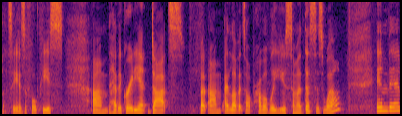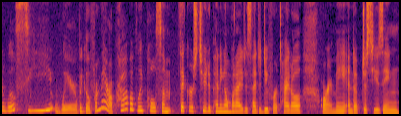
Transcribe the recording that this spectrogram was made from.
let's see, is a full piece. Um, had the gradient dots, but um, I love it, so I'll probably use some of this as well. And then we'll see where we go from there. I'll probably pull some thickers too, depending on what I decide to do for a title, or I may end up just using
